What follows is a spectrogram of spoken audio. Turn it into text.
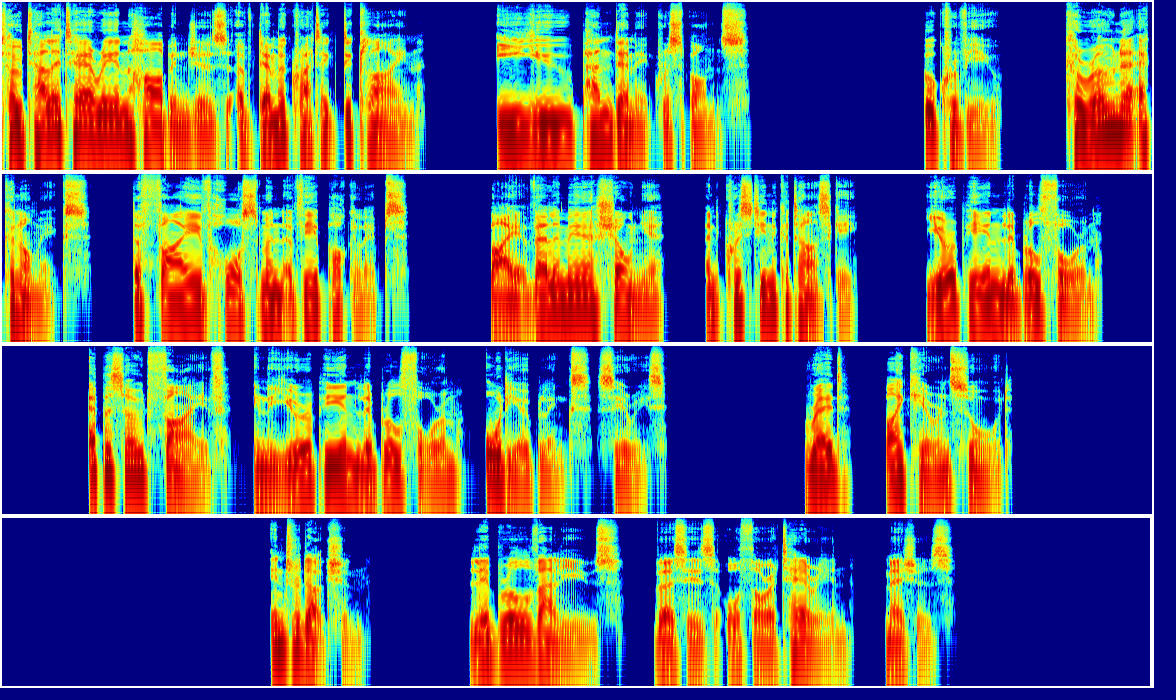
Totalitarian Harbingers of Democratic Decline EU Pandemic Response. Book Review Corona Economics The Five Horsemen of the Apocalypse by Velimir Šonje and Kristijan Kotarski, European Liberal Forum. Episode 5 in the European Liberal Forum Audio Blinks series. Read by Kieran Sword. Introduction Liberal Values versus Authoritarian Measures.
